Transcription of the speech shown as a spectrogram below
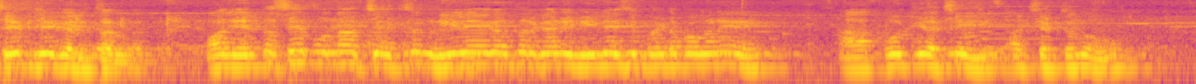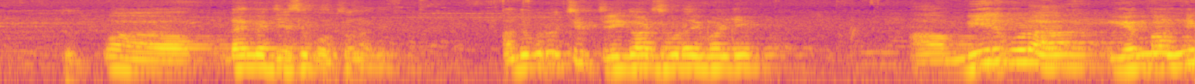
సేవ్ చేయగలుగుతారు. వాళ్ళు ఎంతసేపు ఉన్నా చెట్టు నీళ్ళేయగలుగుతారు కానీ నీళ్ళేసి బయట పోగానే ఆ కోతి వచ్చి ఆ చెట్టును డ్యామేజ్ చేసి పోతున్నది. అందు గురించి ట్రీ గార్డ్స్ కూడా ఇవ్వండి. మీరు కూడా ఏమో అన్ని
